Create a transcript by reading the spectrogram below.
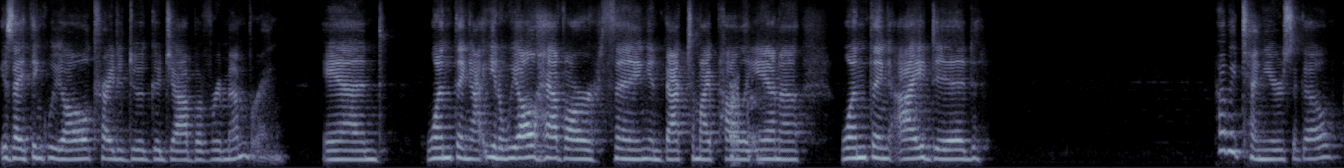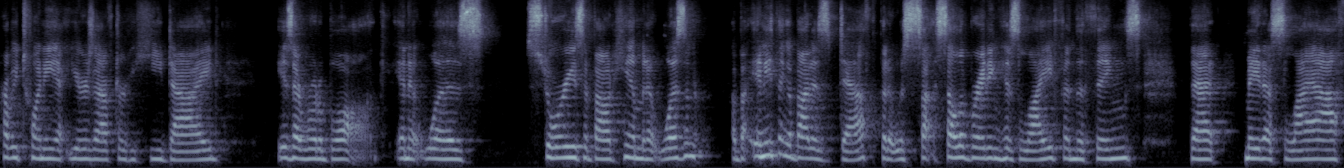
is i think we all try to do a good job of remembering. And one thing i you know we all have our thing and back to my pollyanna one thing i did probably 10 years ago probably 20 years after he died is i wrote a blog and it was stories about him and it wasn't about anything about his death, but it was celebrating his life and the things that made us laugh,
